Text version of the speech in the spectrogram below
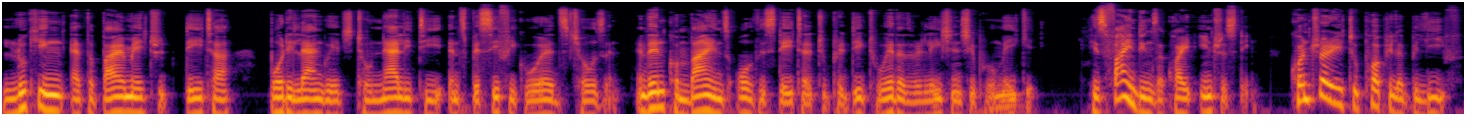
looking at the biometric data body language, tonality, and specific words chosen, and then combines all this data to predict whether the relationship will make it. His findings are quite interesting. Contrary to popular belief,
